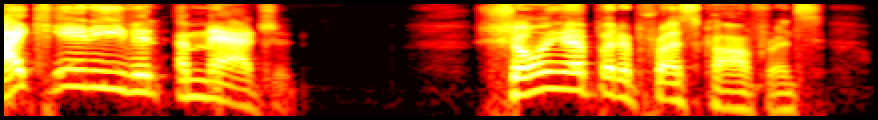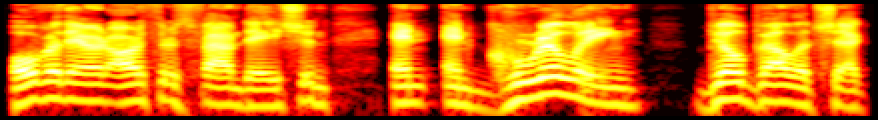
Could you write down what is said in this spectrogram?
I can't even imagine showing up at a press conference over there at Arthur's Foundation and and grilling Bill Belichick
